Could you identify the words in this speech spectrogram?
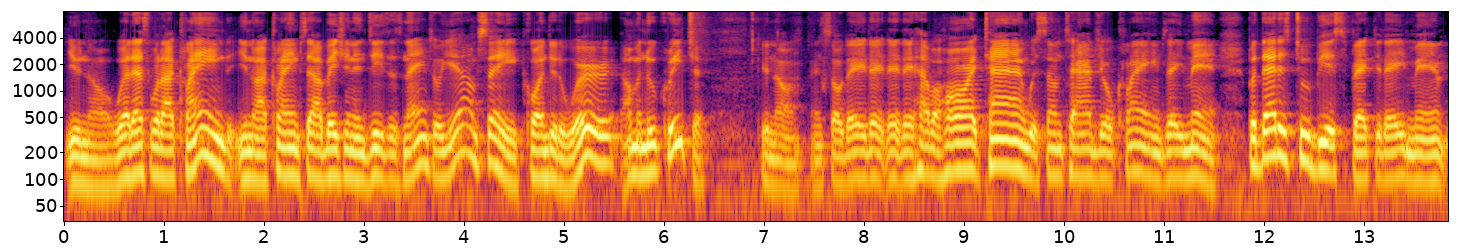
you know well that's what i claimed you know i claimed salvation in jesus name so yeah i'm saved according to the word i'm a new creature you know and so they, they they have a hard time with sometimes your claims amen but that is to be expected amen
